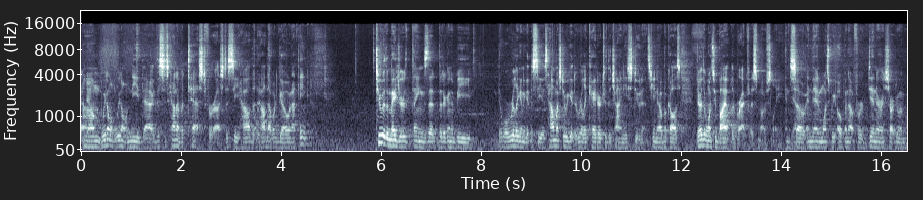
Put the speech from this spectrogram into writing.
Um, We don't we don't need that. This is kind of a test for us to see how that how that would go. And I think two of the major things that, that are going to be that we're really going to get to see is how much do we get to really cater to the Chinese students, you know, because they're the ones who buy up the breakfast mostly. And so, and then once we open up for dinner and start doing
